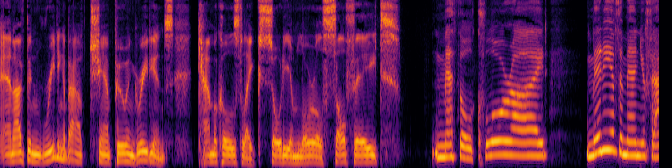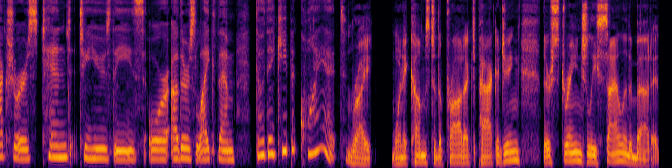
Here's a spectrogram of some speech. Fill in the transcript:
And I've been reading about shampoo ingredients, chemicals like sodium lauryl sulfate, Methyl chloride, Many of the manufacturers tend to use these or others like them, though they keep it quiet. Right. When it comes to the product packaging, they're strangely silent about it.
